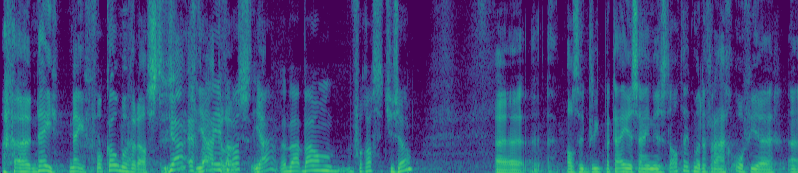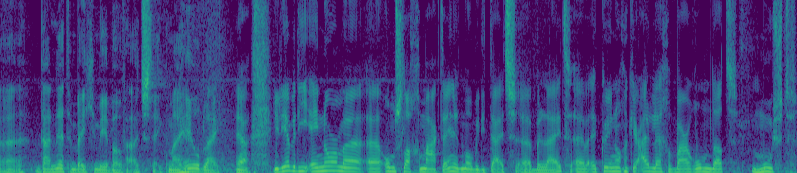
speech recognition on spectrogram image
Eh, nee, nee, volkomen verrast. Ja, echt Ja, verrast? Ja? Wa- waarom verrast het je zo? Eh, als er drie partijen zijn, is het altijd maar de vraag of je eh, daar net een beetje meer bovenuit steekt. Maar heel blij. Ja. Jullie hebben die enorme eh, omslag gemaakt hè, in het mobiliteitsbeleid. Kun je nog een keer uitleggen waarom dat moest?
